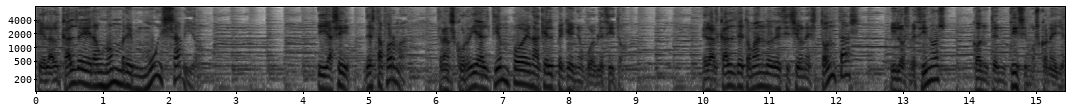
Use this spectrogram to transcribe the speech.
que el alcalde era un hombre muy sabio. Y así, de esta forma, transcurría el tiempo en aquel pequeño pueblecito. El alcalde tomando decisiones tontas y los vecinos contentísimos con ello.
